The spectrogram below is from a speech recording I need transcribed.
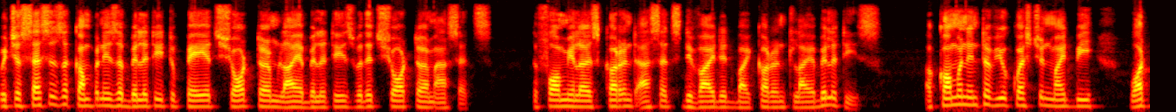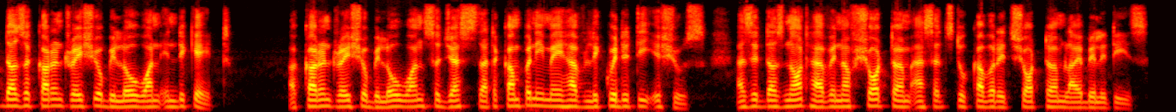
which assesses a company's ability to pay its short-term liabilities with its short-term assets. The formula is current assets divided by current liabilities. A common interview question might be, what does a current ratio below 1 indicate? A current ratio below 1 suggests that a company may have liquidity issues, as it does not have enough short-term assets to cover its short-term liabilities.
